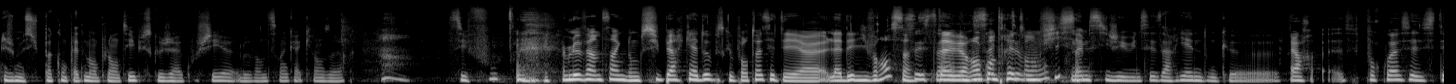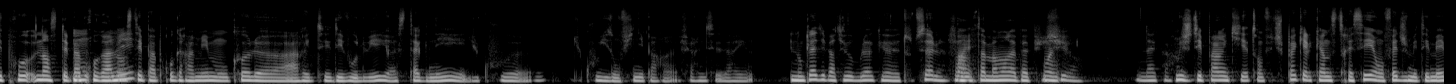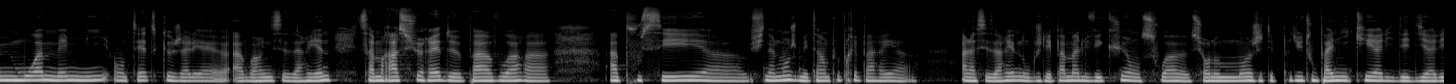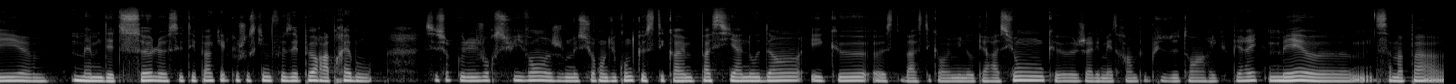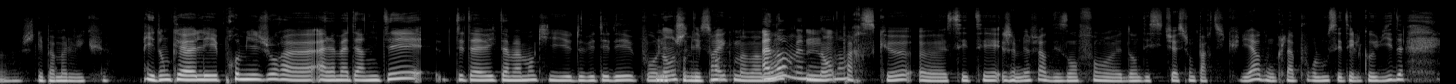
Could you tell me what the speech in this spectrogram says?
Je me suis pas complètement plantée puisque j'ai accouché le 25 à 15 heures. C'est fou. le 25, donc super cadeau, parce que pour toi, c'était euh, la délivrance. C'est ça. Tu avais rencontré ton fils. Même si j'ai eu une césarienne. Donc, euh, Alors, euh, pourquoi c'était pro... Non, c'était pas programmé. Non, c'était pas programmé. Mon col a arrêté d'évoluer, a stagné. Et du coup, du coup, ils ont fini par faire une césarienne. Et donc là, tu es partie au bloc toute seule. Enfin, ta maman n'a pas pu suivre. D'accord. Mais j'étais pas inquiète. En fait, je suis pas quelqu'un de stressé. En fait, je m'étais même moi-même mis en tête que j'allais euh, avoir une césarienne. Ça me rassurait de pas avoir à, pousser. Euh. Finalement, je m'étais un peu préparée à, la césarienne, donc je l'ai pas mal vécu en soi. Euh, sur le moment, j'étais pas du tout paniquée à l'idée d'y aller même d'être seule, c'était pas quelque chose qui me faisait peur. Après, bon, c'est sûr que les jours suivants, je me suis rendu compte que c'était quand même pas si anodin et que euh, bah, c'était quand même une opération, que j'allais mettre un peu plus de temps à récupérer. Mais euh, ça m'a pas, je l'ai pas mal vécu. Et donc, euh, les premiers jours euh, à la maternité, tu étais avec ta maman qui devait t'aider pour les non, premiers j'étais pas avec ma maman. Ah non, même non, parce que euh, c'était. J'aime bien faire des enfants dans des situations particulières. Donc là, pour Lou, c'était le Covid.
